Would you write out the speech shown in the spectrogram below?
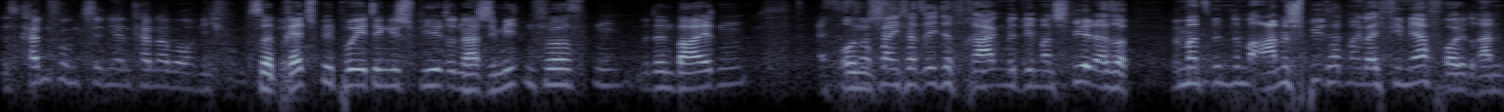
es kann funktionieren, kann aber auch nicht So eine funktionieren. Brettspielpoetin gespielt und Hashemitenfürsten mit den beiden. es ist und- wahrscheinlich tatsächlich eine Frage, mit wem man spielt. Also wenn man es mit einem Ahne spielt, hat man gleich viel mehr Freude dran.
